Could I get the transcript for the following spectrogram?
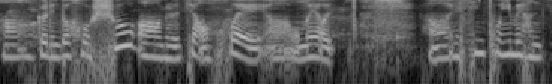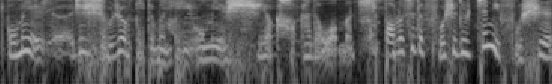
啊，格林多后书啊，可能教会啊，我们要。啊，心痛，因为很，我们也这是属肉体的问题，我们也是要考看到我们。保罗斯的服饰都是真理服饰，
